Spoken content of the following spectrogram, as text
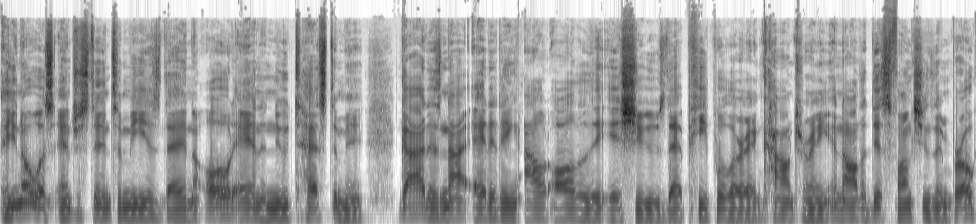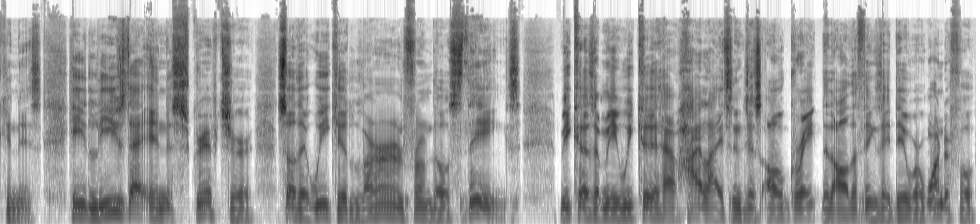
And you know what's interesting to me is that in the Old and the New Testament, God is not editing out all of the issues that people are encountering and all the dysfunctions and brokenness. He leaves that in the scripture so that we could learn from those things. Because, I mean, we could have highlights and just, oh, great, that all the things they did were wonderful.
